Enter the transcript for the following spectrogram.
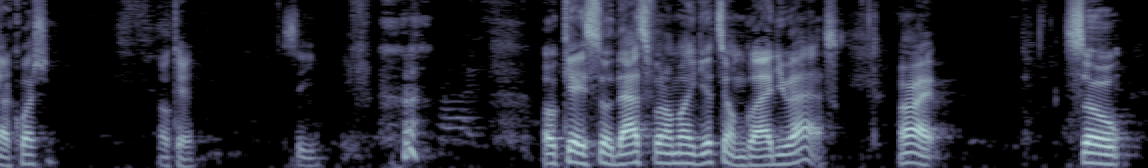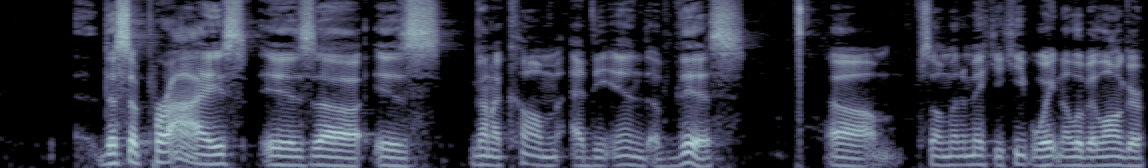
You got a question? Okay. See. okay, so that's what I'm going to get to. I'm glad you asked. All right. So the surprise is uh, is going to come at the end of this. Um, so I'm going to make you keep waiting a little bit longer.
